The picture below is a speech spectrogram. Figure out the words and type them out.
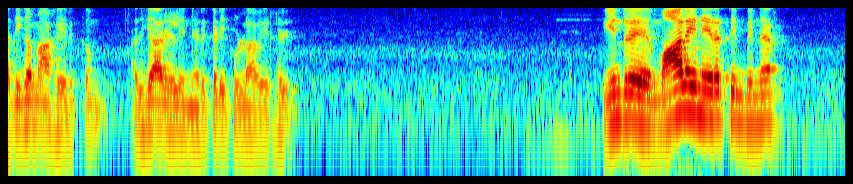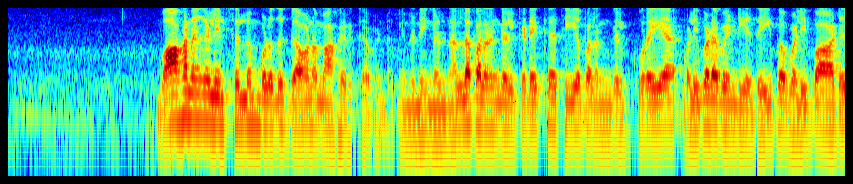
அதிகமாக இருக்கும். அதிகாரிகளின் நெருக்கடிக்குள்ளாவீர்கள். இன்று மாலை நேரத்தின் பின்னர் வாகனங்களில் செல்லும் பொழுது கவனமாக இருக்க வேண்டும். இன்று நீங்கள் நல்ல பலன்கள் கிடைக்க தீய பலன்கள் குறைய வழிபட வேண்டிய தெய்வ வழிபாடு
